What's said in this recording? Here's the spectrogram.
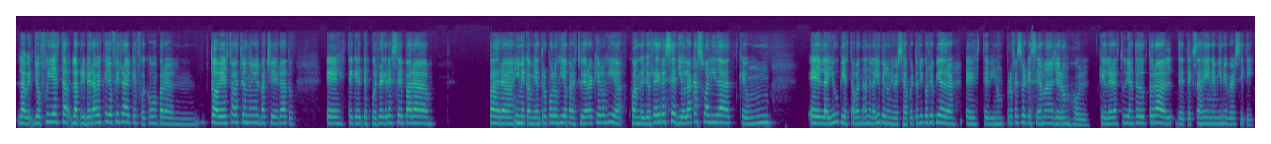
la, yo fui esta, la primera vez que yo fui a Israel, que fue como para, el, todavía estaba estudiando en el bachillerato, este, que después regresé para, para, y me cambié a antropología para estudiar arqueología, cuando yo regresé dio la casualidad que un en la UPI, estaban dando en la UPI, en la Universidad de Puerto Rico Río Piedra, este, vino un profesor que se llama Jerome Hall, que él era estudiante doctoral de Texas A&M University.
